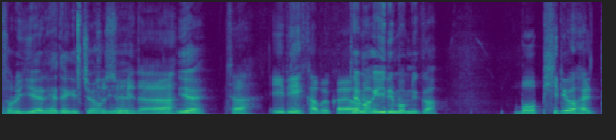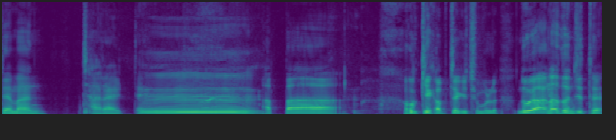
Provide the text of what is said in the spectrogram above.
서로 이해를 해야 되겠죠. 음. 좋습니다. 예. 예. 자 1위 가볼까요? 대망의 일이 뭡니까? 뭐 필요할 때만 잘할 때. 음. 아빠 어깨 갑자기 주물러. 너 왜 안 하던 짓 해?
